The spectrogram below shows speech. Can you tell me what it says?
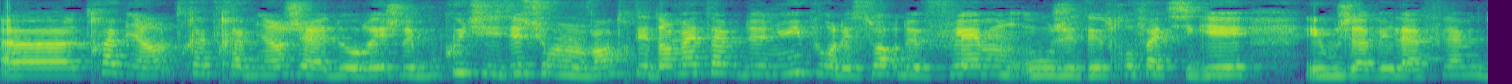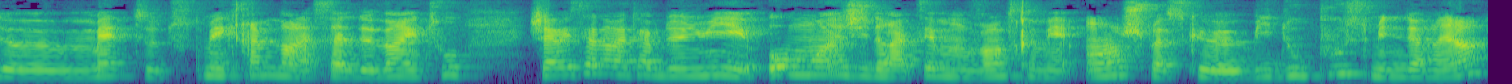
Euh, très bien, très très bien, j'ai adoré, je l'ai beaucoup utilisé sur mon ventre. C'était dans ma table de nuit pour les soirs de flemme où j'étais trop fatiguée et où j'avais la flemme de mettre toutes mes crèmes dans la salle de bain et tout. J'avais ça dans ma table de nuit et au moins j'hydratais mon ventre et mes hanches parce que bidou pousse mine de rien.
